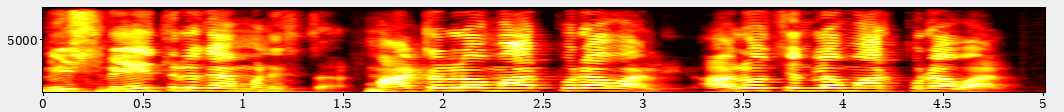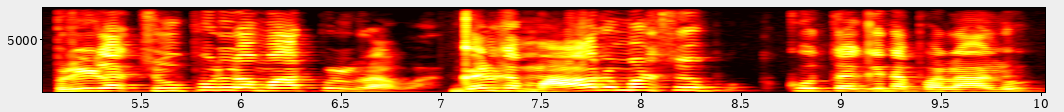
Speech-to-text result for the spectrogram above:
నీ స్నేహితులు గమనిస్తారు. మాటల్లో మార్పు రావాలి. ఆలోచనలో మార్పు రావాలి. ప్రియుల చూపుల్లో మార్పులు రావాలి. కనుక మారు మనసుకు తగిన ఫలాలు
